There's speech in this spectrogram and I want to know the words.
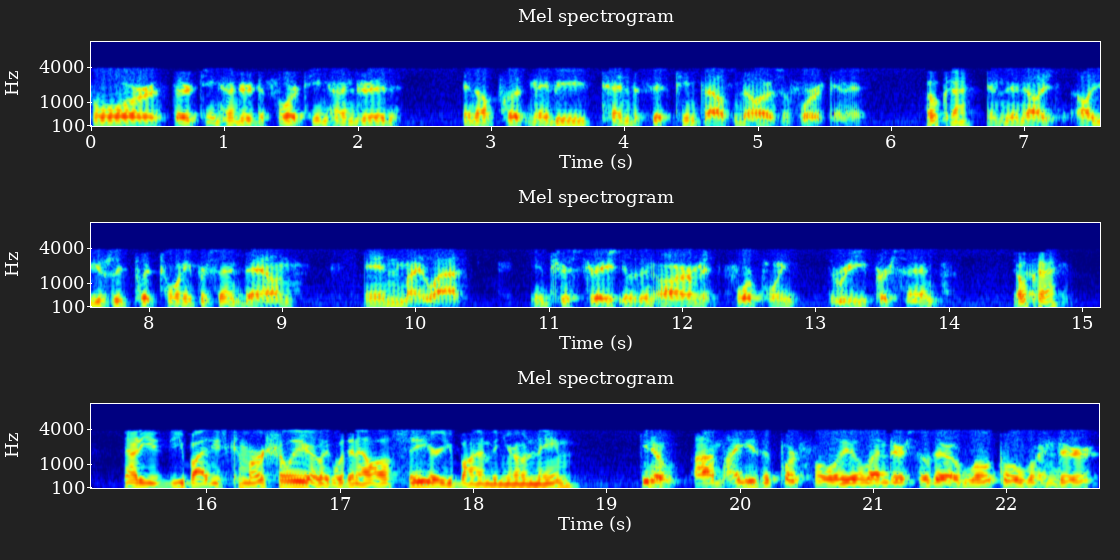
for thirteen hundred to fourteen hundred and I'll put maybe ten to fifteen thousand dollars of work in it, Okay. and then I'll I'll usually put twenty percent down, and my last interest rate it was an arm at four point three percent. Okay. Now, do you do you buy these commercially or like with an LLC, or you buying them in your own name? You know, um, I use a portfolio lender, so they're a local lender.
